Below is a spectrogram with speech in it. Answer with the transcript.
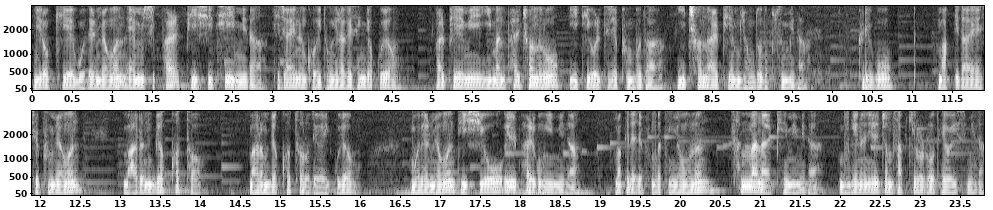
밀워키의 모델명은 M18BCT입니다. 디자인은 거의 동일하게 생겼고요. RPM이 28,000으로 이 디월트 제품보다 2,000rpm 정도 높습니다. 그리고 마키다의 제품명은 마른벽 커터, 마른벽 커터로 되어 있고요. 모델명은 DCO180입니다. 마케다 제품 같은 경우는 3만 rpm입니다. 무게는 1.4kg로 되어 있습니다.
